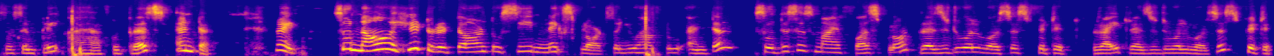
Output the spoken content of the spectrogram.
So simply I have to press enter, right? So now hit return to see next plot. So you have to enter. So this is my first plot, residual versus fitted, right? Residual versus fitted.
